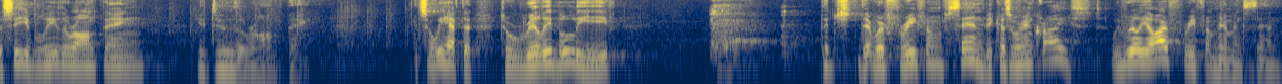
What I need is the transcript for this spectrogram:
But see, you believe the wrong thing, you do the wrong thing. And so we have to, to really believe that, that we're free from sin because we're in Christ. We really are free from Him and sin,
